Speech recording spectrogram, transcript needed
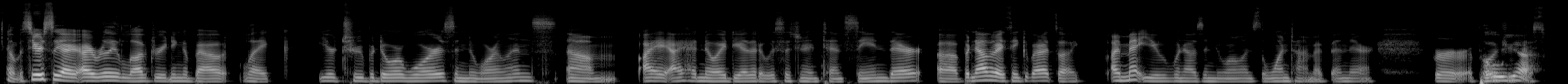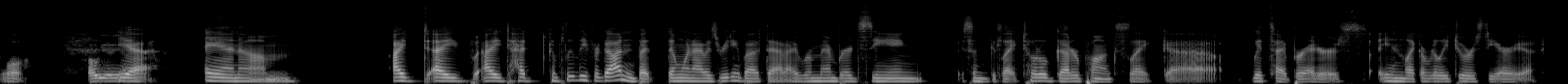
no, but seriously, I, I really loved reading about like your troubadour wars in New Orleans. Um, I I had no idea that it was such an intense scene there. Uh, but now that I think about it, it's like I met you when I was in New Orleans. The one time I've been there for a poetry yeah. festival. Oh yeah, yeah. Yeah, and um, I I I had completely forgotten. But then when I was reading about that, I remembered seeing some like total gutter punks like uh with typewriters in like a really touristy area.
